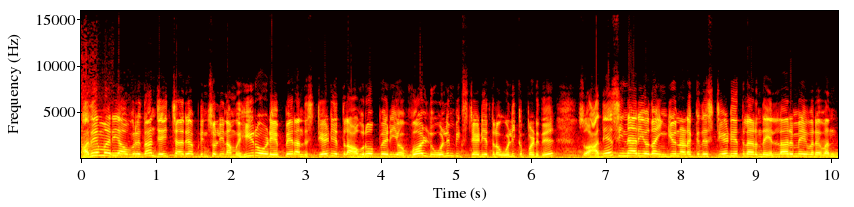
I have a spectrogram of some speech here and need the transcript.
அதே மாதிரி அவர் தான் ஜெயிச்சாரு அப்படின்னு சொல்லி நம்ம ஹீரோடைய பேர் அந்த ஸ்டேடியத்தில் அவ்வளோ பெரிய வேர்ல்டு ஒலிம்பிக் ஸ்டேடியத்தில் ஒழிக்கப்படுது ஸோ அதே சினாரியோ தான் இங்கேயும் நடக்குது. ஸ்டேடியத்தில் இருந்த எல்லாருமே இவரை வந்து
